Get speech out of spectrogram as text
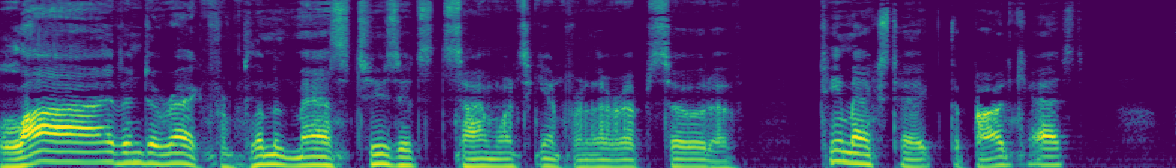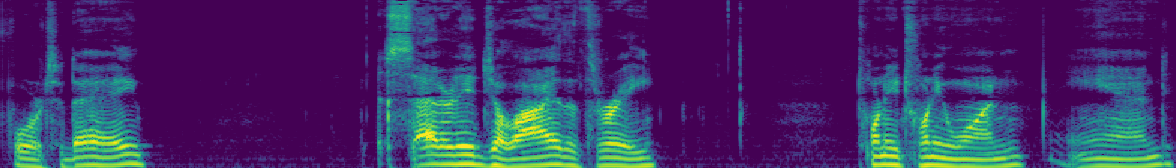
Live and direct from Plymouth, Massachusetts. It's time once again for another episode of Team X Tech, the podcast for today, Saturday, July the 3, 2021. And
